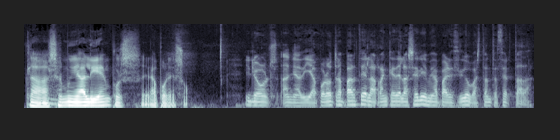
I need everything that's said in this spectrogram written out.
claro, al ser muy alien, pues era por eso. Y luego añadía, por otra parte, el arranque de la serie me ha parecido bastante acertada.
